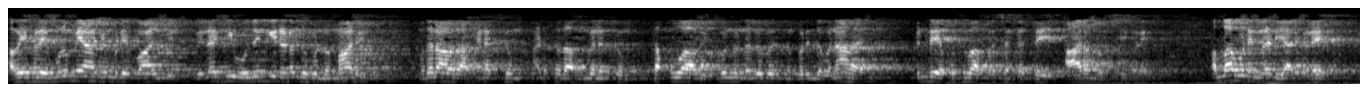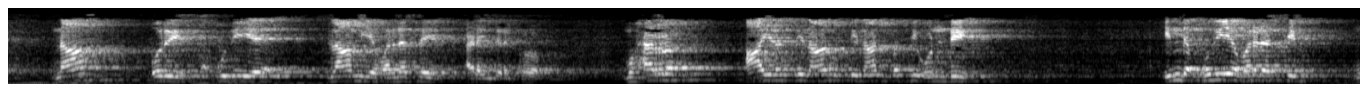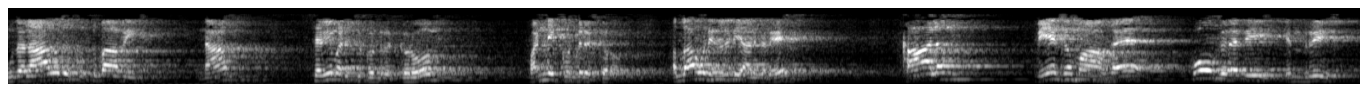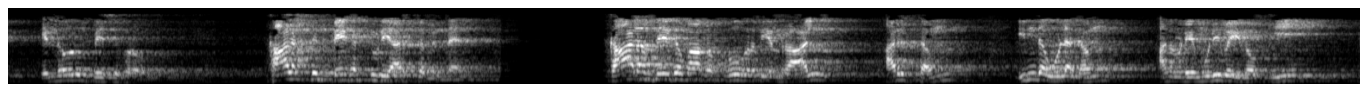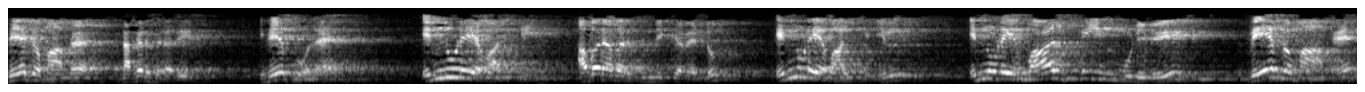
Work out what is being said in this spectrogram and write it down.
அவைகளை முழுமையாக நம்முடைய வாழ்வில் விலகி ஒதுங்கி நடந்து கொள்ளுமாறு முதலாவதாக எனக்கும் அடுத்ததாக உங்களுக்கும் தப்புவாவை கொண்டு நல்லுபதம் புரிந்தவனாக இன்றைய புதுவா பிரசங்கத்தை ஆரம்பம் செய்கிறேன். அல்லாஹுடைய நடிகார்களே நாம் ஒரு புதிய இஸ்லாமிய வருடத்தை அடைந்திருக்கிறோம். முஹர்ரம் ஆயிரத்தி நானூத்தி நாற்பத்தி ஒன்று. இந்த புதிய வருடத்தின் முதலாவது குத்துபாவை நாம் செவிமடித்துக் கொண்டிருக்கிறோம் பண்ணி கொண்டிருக்கிறோம். அல்லாவுடைய நிலையார்களே காலம் வேகமாக போகிறது என்று எல்லோரும் பேசுகிறோம். காலத்தின் வேகத்துடைய அர்த்தம் என்ன? காலம் வேகமாக போகிறது என்றால் அர்த்தம் இந்த உலகம் அதனுடைய முடிவை நோக்கி வேகமாக நகர்கிறது. இதே போல என்னுடைய வாழ்க்கை அவரவர் சிந்திக்க வேண்டும். என்னுடைய வாழ்க்கையில் என்னுடைய வாழ்க்கையின் முடிவு வேகமாக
